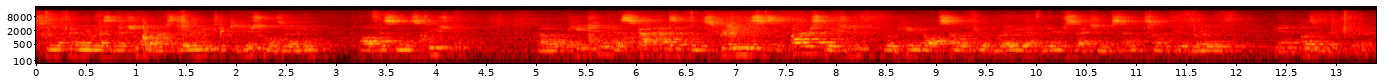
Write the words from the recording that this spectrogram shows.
single-family residential, RS 30 to conditional zoning, office and institutional. Uh, Location, as Scott has it on the this is the fire station located off Summerfield Road at the intersection of Summerfield Road and Pleasant Ridge Road.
